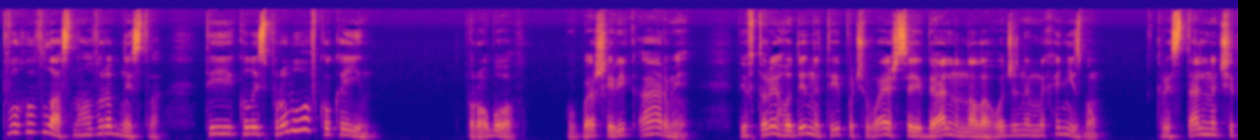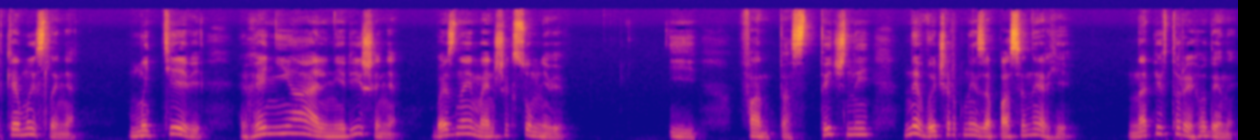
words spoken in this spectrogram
Твого власного виробництва. Ти колись пробував кокаїн? Пробував. У перший рік армії. Півтори години ти почуваєшся ідеально налагодженим механізмом, кристально чітке мислення, миттєві, геніальні рішення без найменших сумнівів. І фантастичний невичерпний запас енергії на півтори години.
